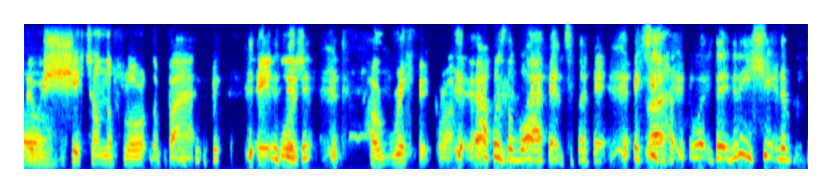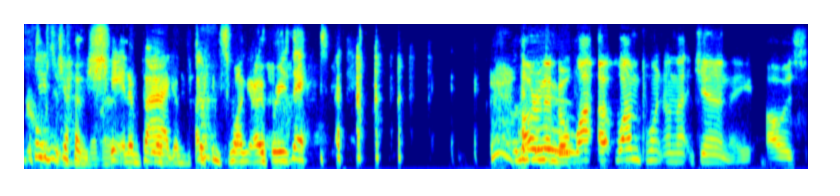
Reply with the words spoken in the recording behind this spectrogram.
There Oh. was shit on the floor at the back. It was horrific, right? Yeah. That was the Wyatts, wasn't it? It's just, did he shit in a did Joe shit in a bag and fucking swung it over his head? I remember one, at one point on that journey, I was,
